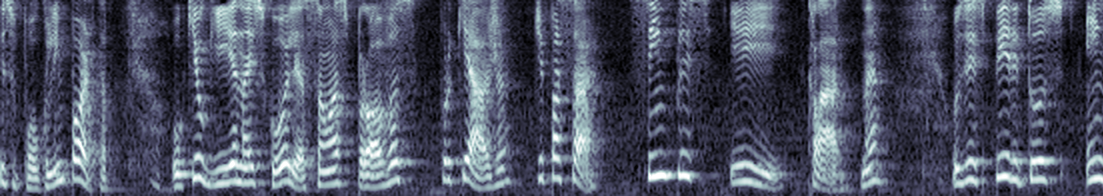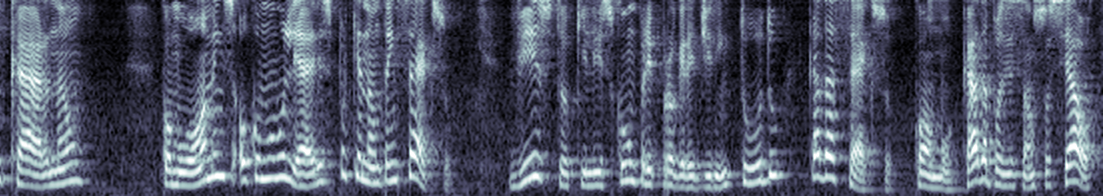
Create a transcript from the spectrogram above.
isso pouco lhe importa. O que o guia na escolha são as provas por que haja de passar. Simples e claro, né? Os espíritos encarnam como homens ou como mulheres porque não têm sexo. Visto que lhes cumpre progredir em tudo, cada sexo, como cada posição social,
